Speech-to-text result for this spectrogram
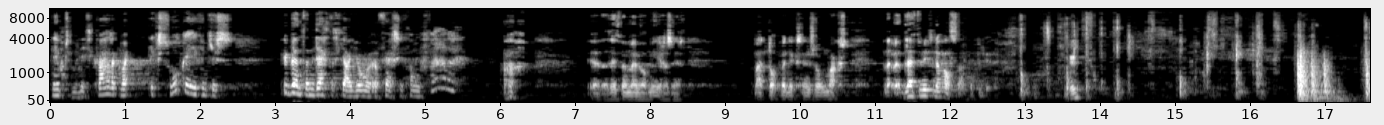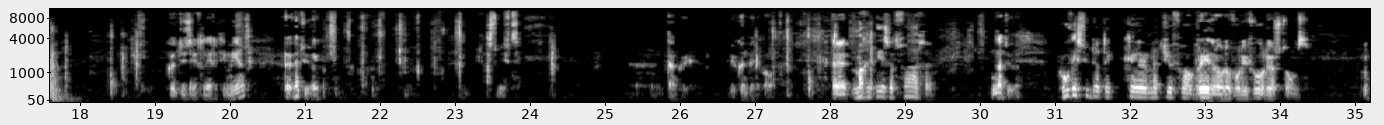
Neemt u me niet kwalijk, maar ik schrok eventjes. U bent een 30 jaar jongere versie van uw vader. Ach, ja, dat heeft men mij wel meer gezegd. Maar toch ben ik zijn zoon Max. Blijft u niet in de hal staan, alsjeblieft. U? Kunt u zich legitimeren? Eh, natuurlijk. Alsjeblieft. Dank u. U kunt binnenkomen. Eh, mag ik eerst wat vragen? Natuurlijk. Hoe wist u dat ik eh, met juffrouw Brederode voor uw voordeur stond?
